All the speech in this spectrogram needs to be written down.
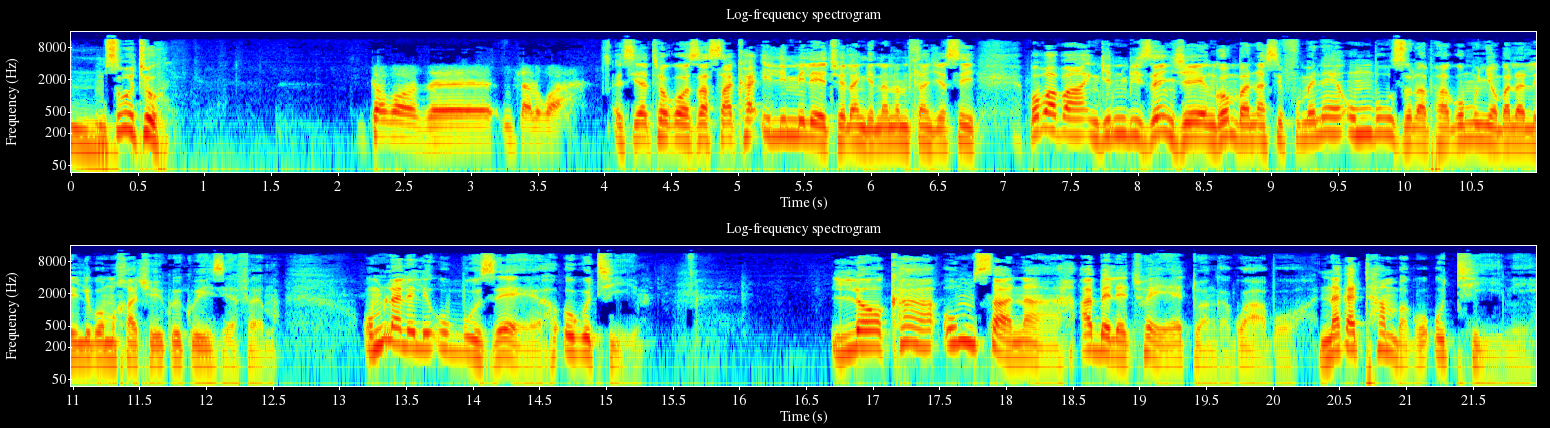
Msuthu? Thokoze mhlalukwana siyathokoza sakha ilimi lethu elangena namhlanje si. Bobaba nginibize nje ngombana sifumene umbuzo lapha komunye wabalaleli bomrhatsho ikwekwezi FM umlaleli ubuze ukuthi lokha umsana abelethwe yedwa ngakwabo nakathambako uthini?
